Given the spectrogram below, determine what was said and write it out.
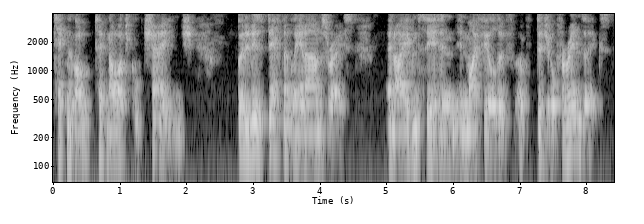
technical, technological change, but it is definitely an arms race. And I even see it in, in my field of, of digital forensics.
